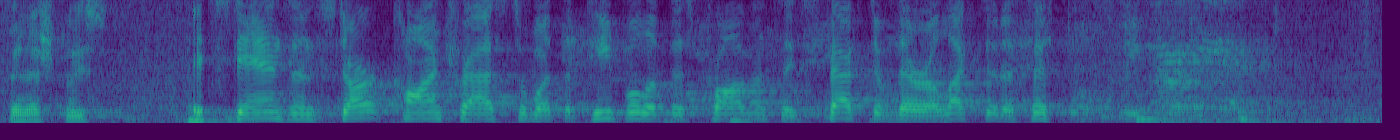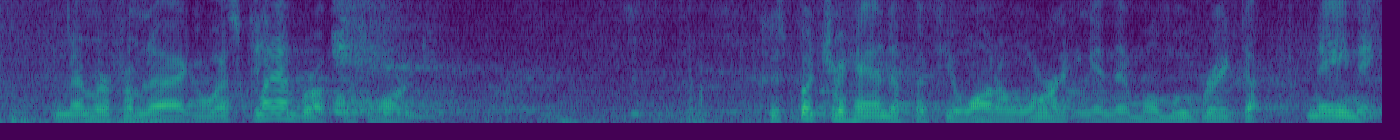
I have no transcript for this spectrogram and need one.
Finish, please. It stands in stark contrast to what the people of this province expect of their elected officials. Speaker. The member from Niagara West Glanbrook is warned. Just put your hand up if you want a warning, and then we'll move right to naming.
